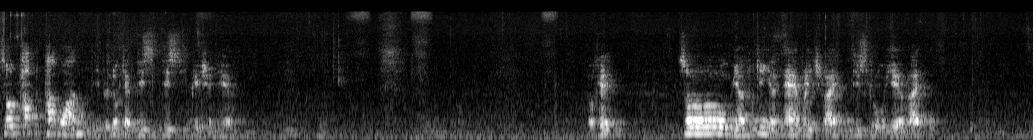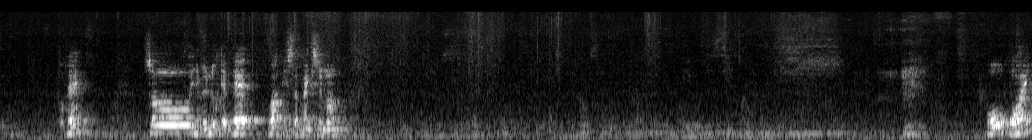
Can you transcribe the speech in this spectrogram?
So part part one, if you look at this, this equation here, Okay? So we are looking at average, right? This row here, right? Okay? So if you look at that, what is the maximum? 4.107,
